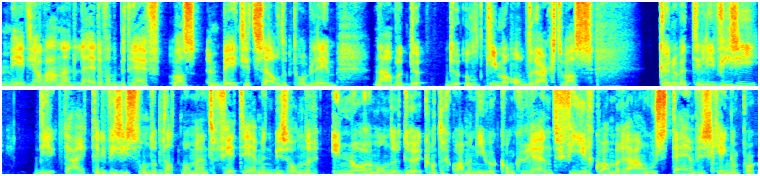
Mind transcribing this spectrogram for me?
Medialaan het leiden van het bedrijf was een beetje hetzelfde probleem. Namelijk de, de ultieme opdracht was, kunnen we televisie... Die, televisie stond op dat moment, VTM in het bijzonder, enorm onder druk, want er kwam een nieuwe concurrent. Vier kwam eraan, Woestijnvis ging een,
